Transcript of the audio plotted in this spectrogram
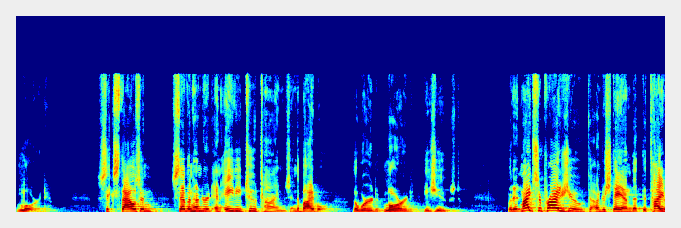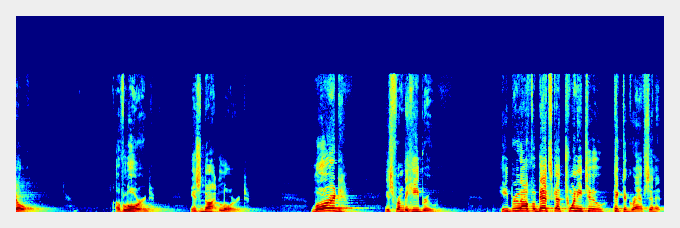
Lord. 6,782 times in the Bible, the word Lord is used. But it might surprise you to understand that the title of Lord is not Lord. Lord is from the Hebrew. Hebrew alphabet's got 22 pictographs in it.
